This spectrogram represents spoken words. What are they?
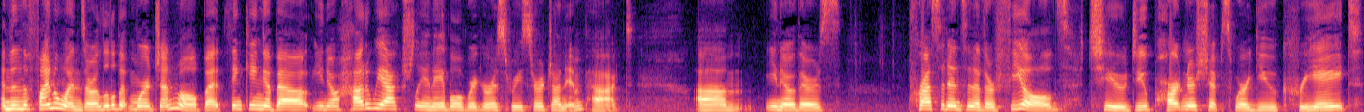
and then the final ones are a little bit more general, but thinking about, you know, how do we actually enable rigorous research on impact? Um, you know, there's precedents in other fields to do partnerships where you create,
